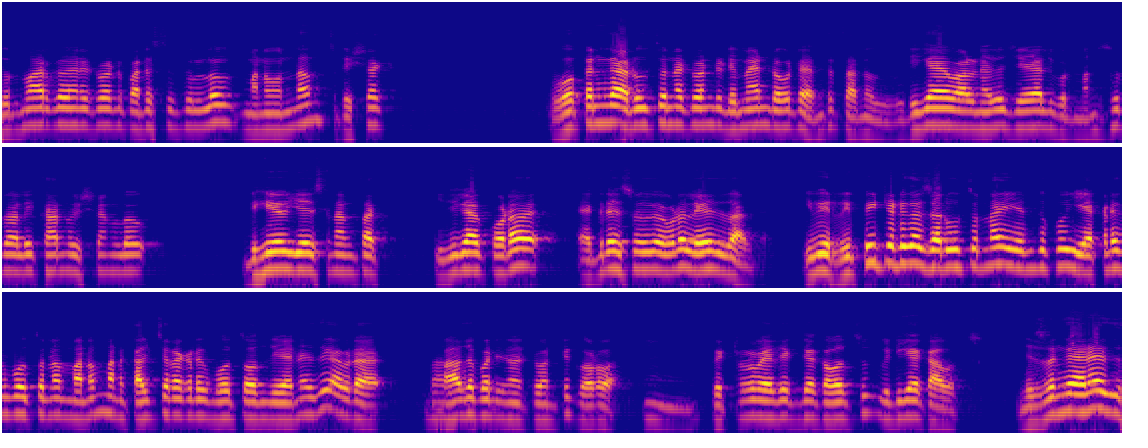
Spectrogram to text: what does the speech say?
దుర్మార్గమైనటువంటి పరిస్థితుల్లో మనం ఉన్నాం. త్రిష ఓపెన్గా అడుగుతున్నటువంటి డిమాండ్ ఒకటి అంటే తను విడిగా వాళ్ళని ఏదో చేయాలి. ఇప్పుడు మన్సూర్ అలీ ఖాన్ విషయంలో బిహేవ్ చేసినంత ఇదిగా కూడా అగ్రెసివ్గా కూడా లేదు ఆవిడ. ఇవి రిపీటెడ్గా జరుగుతున్నాయి. ఎందుకు? ఎక్కడికి పోతున్నాం మనం? మన కల్చర్ ఎక్కడికి పోతోంది అనేది ఆవిడ బాధపడినటువంటి గొడవ. ట్విట్టర్ వేదికగా కావచ్చు విడిగా కావచ్చు. నిజంగానే అది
